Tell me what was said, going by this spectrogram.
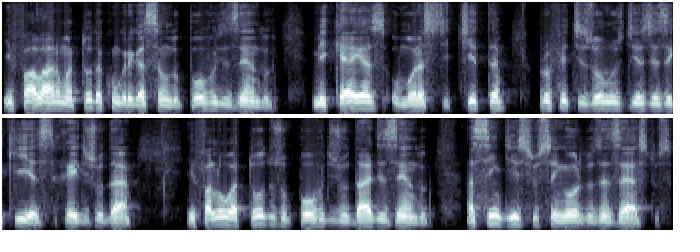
e falaram a toda a congregação do povo, dizendo: Miqueias, o morastitita, profetizou nos dias de Ezequias, rei de Judá, e falou a todos o povo de Judá, dizendo: Assim disse o Senhor dos exércitos:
